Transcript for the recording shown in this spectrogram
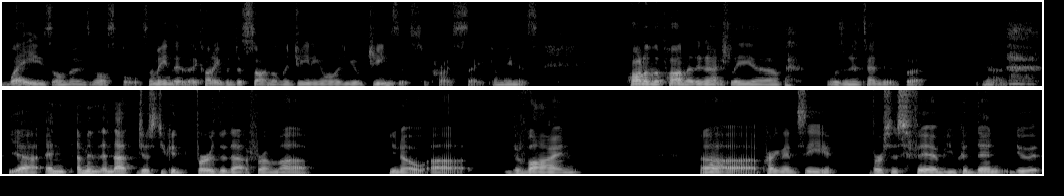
weighs on those gospels. I mean, they, they can't even decide on the genealogy of Jesus for Christ's sake. I mean, it's part of the pun. I didn't actually uh, wasn't intended, but you know, yeah and i mean and that just you could further that from uh you know uh divine uh pregnancy versus fib you could then do it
